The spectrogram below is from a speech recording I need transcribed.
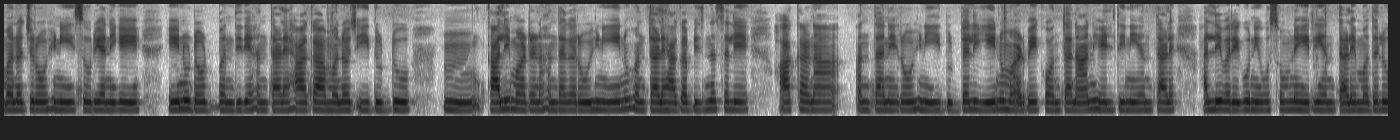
ಮನೋಜ್ ರೋಹಿಣಿ, ಸೂರ್ಯನಿಗೆ ಏನು ಡೌಟ್ ಬಂದಿದೆ ಅಂತಾಳೆ, ಆಗ ಮನೋಜ್ ಈ ದುಡ್ಡು ಖಾಲಿ ಮಾಡೋಣ ಅಂದಾಗ ರೋಹಿಣಿ ಏನು ಅಂತಾಳೆ, ಆಗ ಬಿಸ್ನೆಸ್ಸಲ್ಲಿ ಹಾಕೋಣ ಅಂತಾನೆ. ರೋಹಿಣಿ, ಈ ದುಡ್ಡಲ್ಲಿ ಏನು ಮಾಡಬೇಕು ಅಂತ ನಾನು ಹೇಳ್ತೀನಿ ಅಂತಾಳೆ. ಅಲ್ಲಿವರೆಗೂ ನೀವು ಸುಮ್ಮನೆ ಇರಿ ಅಂತಾಳೆ. ಮೊದಲು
